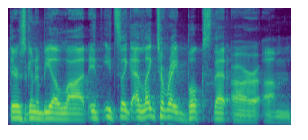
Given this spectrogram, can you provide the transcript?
there's going to be a lot. It, it's like I like to write books that are um,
